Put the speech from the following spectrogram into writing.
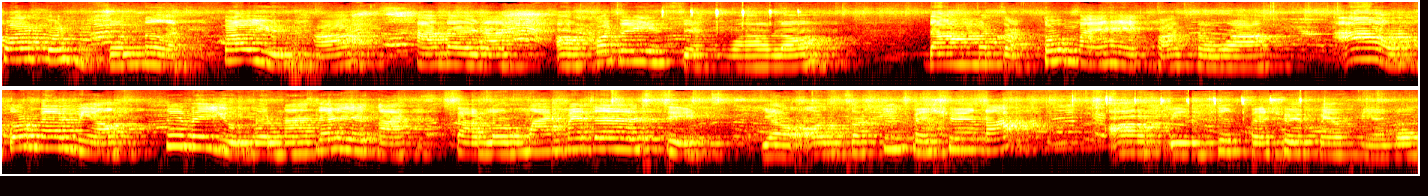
ฟาดก้อนหินจนเหนื่อยก็หยุดพักทาใดนั้นออมก็ได้ยินเสียงวาวร้องดังมาจากต้นไม้แห่งความสว่างอ้าวต้นแม่เหมียวขึ้นไปอยู่บนนั้นได้ยังไงการลงไม้ไม่ได้สิเดี๋ยวออนจะขึ้นไปช่วยนะออนปีนขึ้นไปช่วยแมวเหมียวลง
